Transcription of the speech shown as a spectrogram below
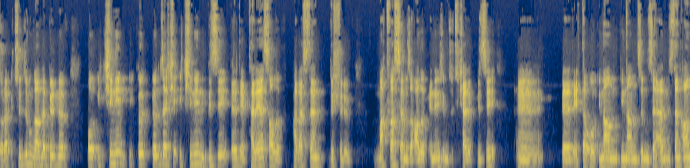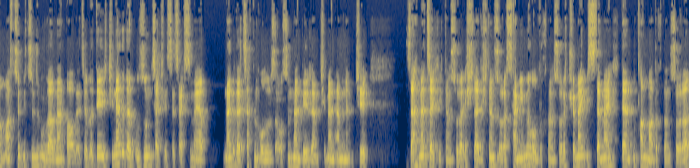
sonra üçüncü müqavilə bir növ o ikinin öncəki ikinin bizi belə deyim tələyə salıb həvəsdən düşürüb, motivasiyamızı alıb, enerjimizi tükədib bizi e, belə deyək də o inan inancımızı əlimizdən almamaq üçün üçüncü müqaviləni bağlayacaq. Və deyir ki, nə qədər uzun çəkilsə çəksin və ya nə qədər çətin olursa olsun, mən bilirəm ki, mən əminəm ki, zəhmət çəkdikdən sonra, işlədikdən sonra, səmimi olduqdan sonra, kömək istəməkdən utanmadıqdan sonra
